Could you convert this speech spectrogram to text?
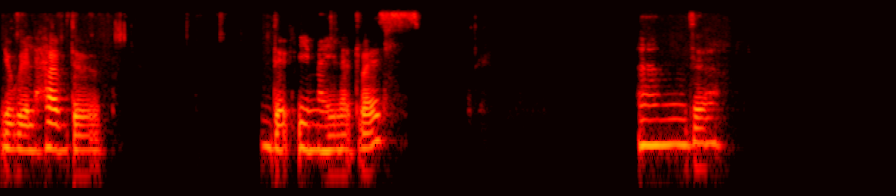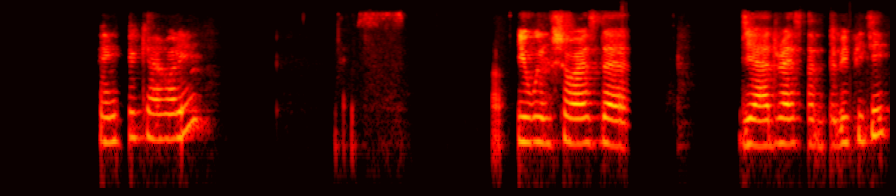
you will have the the email address and uh, thank you, Caroline. Yes. You will show us the the address of the BPT?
